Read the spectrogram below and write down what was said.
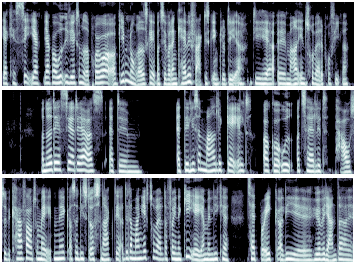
jeg kan se, jeg, jeg går ud i virksomheder og prøver at give dem nogle redskaber til, hvordan kan vi faktisk inkludere de her øh, meget introverte profiler. Og noget af det, jeg ser, det er også, at, øh, at det er ligesom meget legalt at gå ud og tage lidt pause ved kaffeautomaten, ikke? og så lige stå og snakke der. Og det er der mange ekstroverte, der får energi af, at man lige kan tage et break og lige øh, høre, hvad de andre øh,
